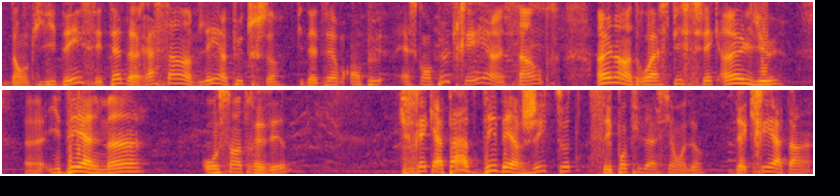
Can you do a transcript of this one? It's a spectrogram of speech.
Donc l'idée, c'était de rassembler un peu tout ça, puis de dire, on est-ce qu'on peut créer un centre, un endroit spécifique, un lieu, euh, idéalement au centre-ville, qui serait capable d'héberger toutes ces populations-là, de créateurs,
